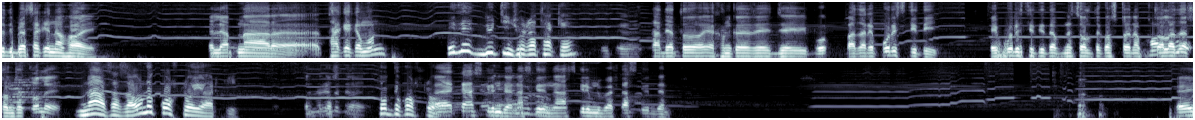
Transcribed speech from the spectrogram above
যদি বেচা কিনা হয় তাহলে আপনার থাকে কেমন? এই যে দুই তিনশোটা থাকে। তাদের তো এখনকার যে বাজারে পরিস্থিতি এই পরিস্থিতিতে আপনার চলতে কষ্ট হয় না? চলা যায় সংসার চলে? না চাচা অনেক কষ্ট হয় আর কি। চলতে কষ্ট হয়। হয়। একটা আইসক্রিম দেন আইসক্রিম দেন আইসক্রিম একটা আইসক্রিম দেন। এই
